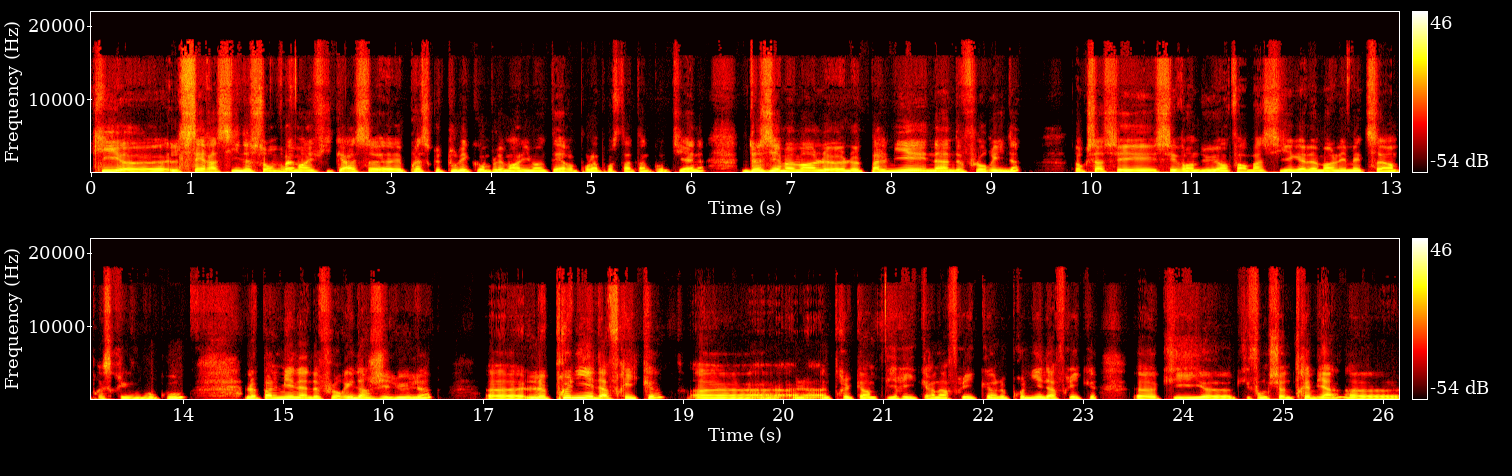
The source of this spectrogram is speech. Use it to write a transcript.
qui euh, ces racines sont vraiment efficaces. euh, presque tous les compléments alimentaires pour la prostate en contiennent. Deuxièmement, le palmier nain de Floride. Donc ça, c'est vendu en pharmacie également. Les médecins en prescrivent beaucoup. Le palmier nain de Floride en gélule. Euh, le prunier d'Afrique. euh, un, un truc empirique en Afrique, le premier d'Afrique euh, qui euh, qui fonctionne très bien. Euh,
